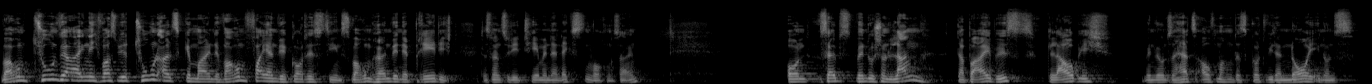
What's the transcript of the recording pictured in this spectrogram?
Warum tun wir eigentlich, was wir tun als Gemeinde? Warum feiern wir Gottesdienst? Warum hören wir eine Predigt? Das werden so die Themen der nächsten Wochen sein. Und selbst wenn du schon lang dabei bist, glaube ich, wenn wir unser Herz aufmachen, dass Gott wieder neu in uns,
